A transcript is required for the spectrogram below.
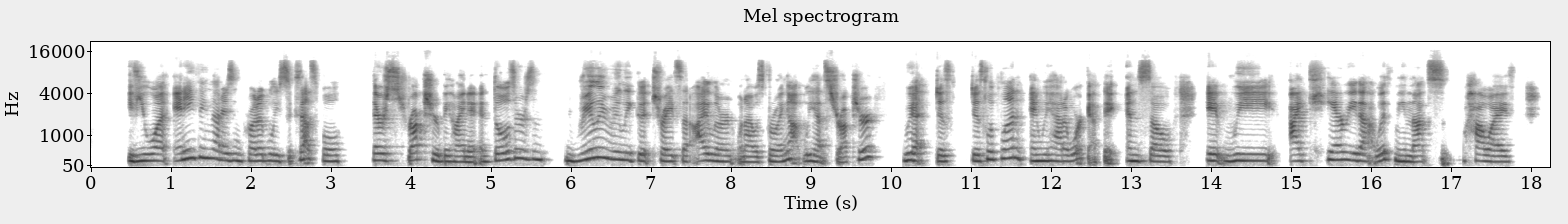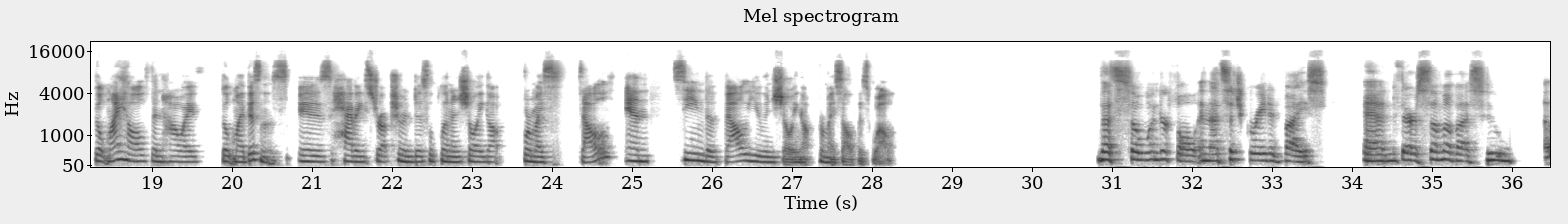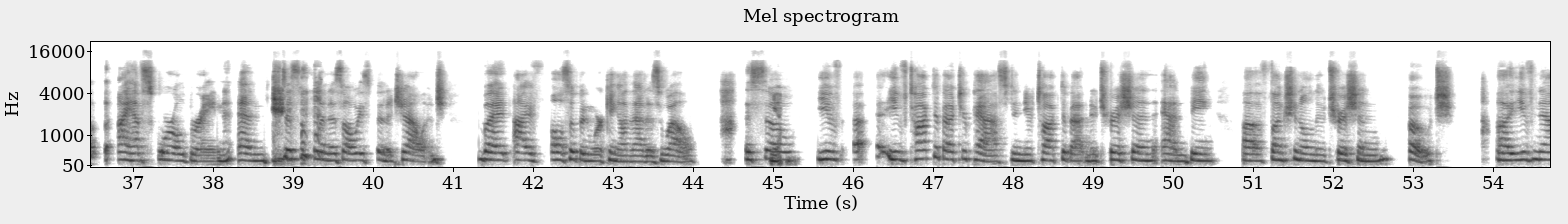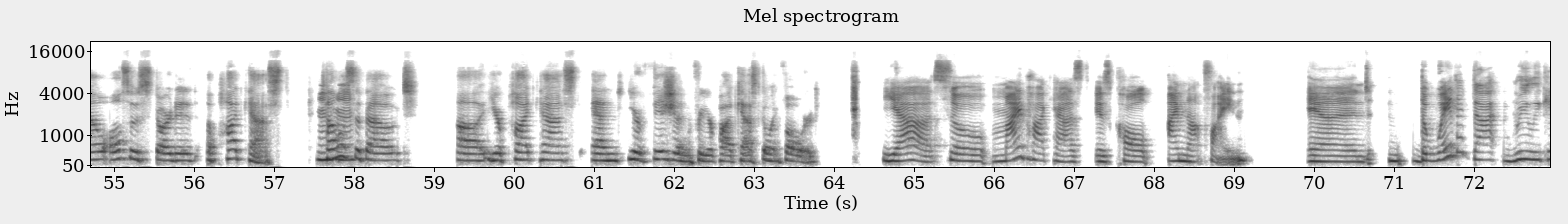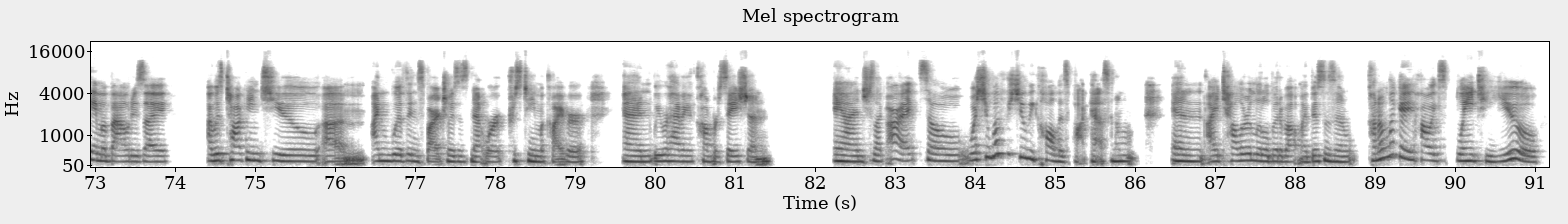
If you want anything that is incredibly successful, there's structure behind it. And those are some really, really good traits that I learned when I was growing up. We had structure, we had dis- discipline, and we had a work ethic. And so it we I carry that with me. And that's how I've built my health and how I've built my business is having structure and discipline and showing up for myself and seeing the value in showing up for myself as well. That's so wonderful. And that's such great advice. And there are some of us who I have squirrel brain, and discipline has always been a challenge, but I've also been working on that as well. So yeah. you've uh, you've talked about your past, and you've talked about nutrition and being a functional nutrition coach. Uh, you've now also started a podcast. Mm-hmm. Tell us about uh, your podcast and your vision for your podcast going forward. Yeah. So my podcast is called I'm Not Fine. And the way that that really came about is I I was talking to um, I'm with Inspired Choices Network, Christine McIver, and we were having a conversation. And she's like, "All right, so what should what should we call this podcast?" And I'm and I tell her a little bit about my business and kind of like a, how I explained to you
